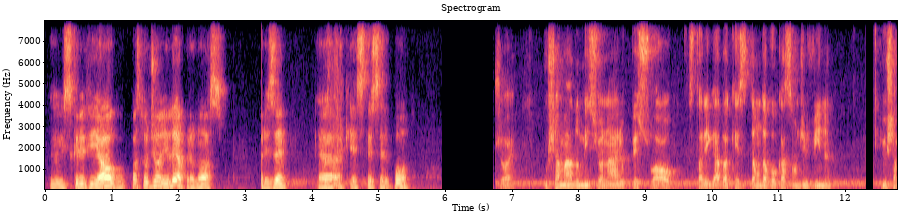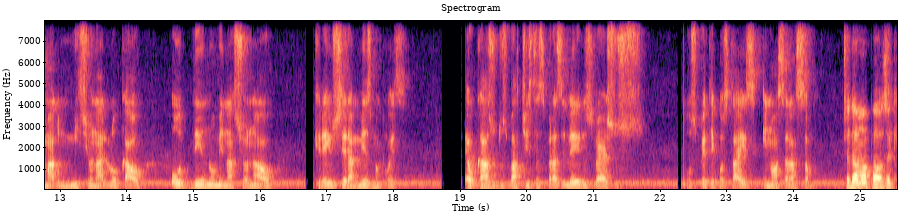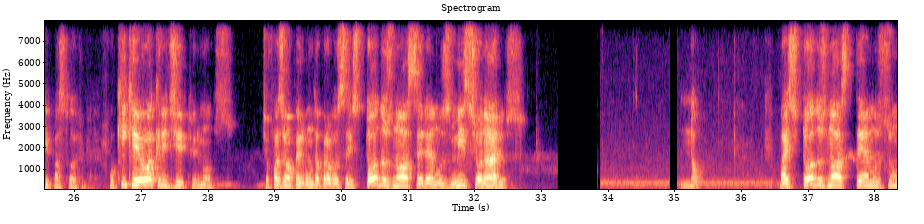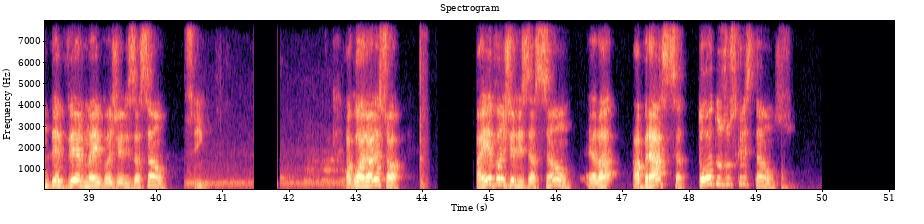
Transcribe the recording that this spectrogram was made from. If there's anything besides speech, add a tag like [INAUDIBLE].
Eu escrevi algo. Pastor Johnny, leia para nós, por exemplo, é, aqui esse terceiro ponto. Joia. O chamado missionário pessoal está ligado à questão da vocação divina. E o chamado missionário local ou denominacional, creio ser a mesma coisa. É o caso dos batistas brasileiros versus os pentecostais em nossa nação. Deixa eu dar uma pausa aqui, pastor. O que, que eu acredito, irmãos? Deixa eu fazer uma pergunta para vocês. Todos nós seremos missionários? Não. Mas todos nós temos um dever na evangelização? Sim. Agora, olha só. A evangelização, ela abraça todos os cristãos.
